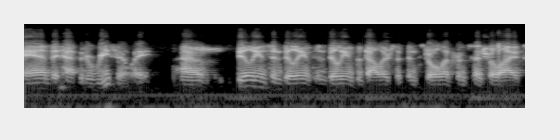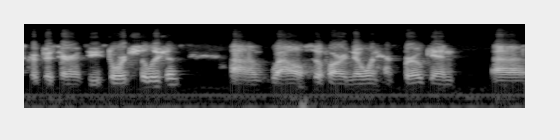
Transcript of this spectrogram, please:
and they've happened recently. Uh, billions and billions and billions of dollars have been stolen from centralized cryptocurrency storage solutions, um, while so far no one has broken uh,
